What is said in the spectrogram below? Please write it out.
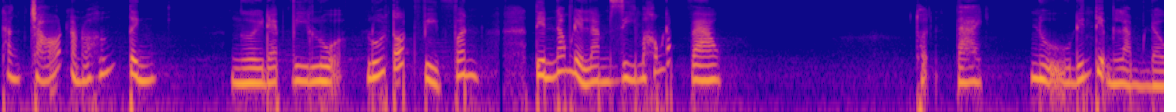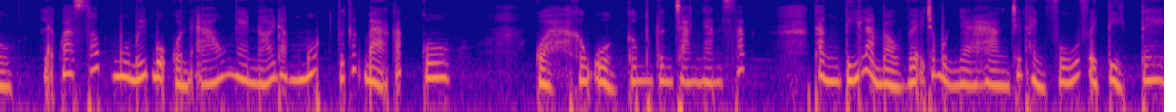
thằng chó nào nó hứng tình. Người đẹp vì lụa, lúa tốt vì phân, tiền nong để làm gì mà không đắp vào. Thuận tai, nụ đến tiệm làm đầu, lại qua shop mua mấy bộ quần áo nghe nói đang mốt với các bà các cô. Quả không uổng công tân trang nhan sắc. Thằng tí làm bảo vệ cho một nhà hàng trên thành phố phải tỉ tê.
